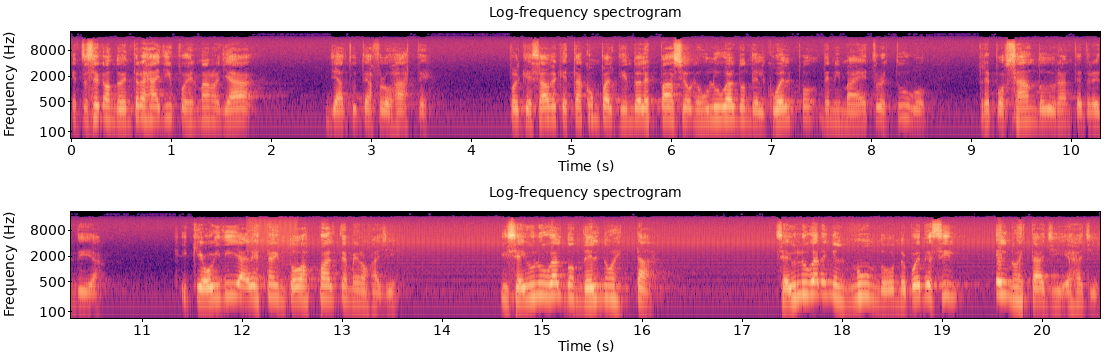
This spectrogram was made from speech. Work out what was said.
Entonces cuando entras allí, pues hermano, ya, ya tú te aflojaste. Porque sabes que estás compartiendo el espacio en un lugar donde el cuerpo de mi maestro estuvo reposando durante tres días. Y que hoy día Él está en todas partes menos allí. Y si hay un lugar donde Él no está, si hay un lugar en el mundo donde puedes decir, Él no está allí, es allí.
